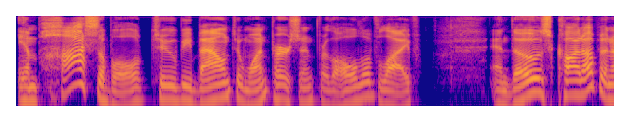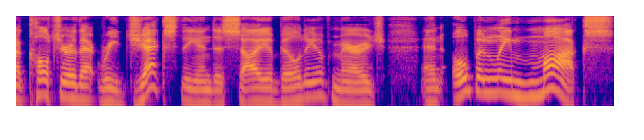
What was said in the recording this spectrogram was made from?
impossible to be bound to one person for the whole of life, and those caught up in a culture that rejects the indissolubility of marriage and openly mocks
